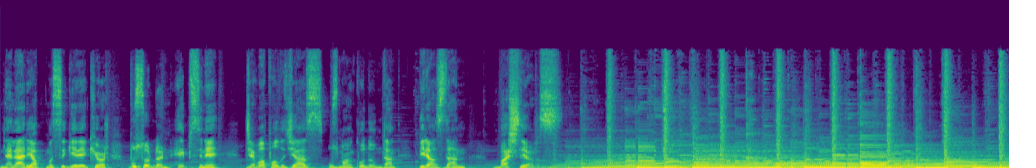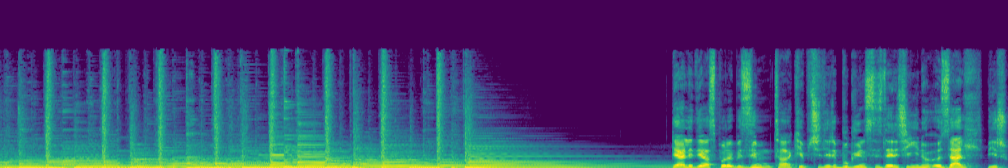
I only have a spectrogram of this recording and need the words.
neler yapması gerekiyor? Bu soruların hepsine cevap alacağız uzman konuğumdan. Birazdan başlıyoruz. Değerli Diaspora Bizim takipçileri bugün sizler için yine özel bir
